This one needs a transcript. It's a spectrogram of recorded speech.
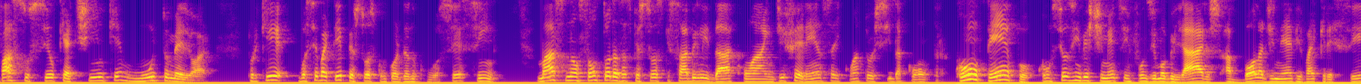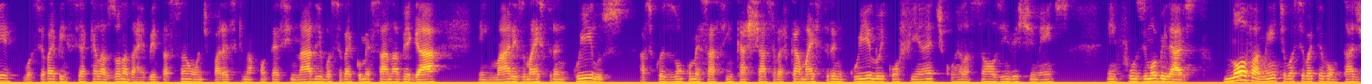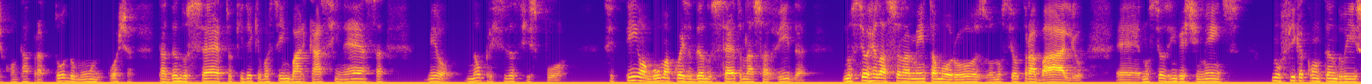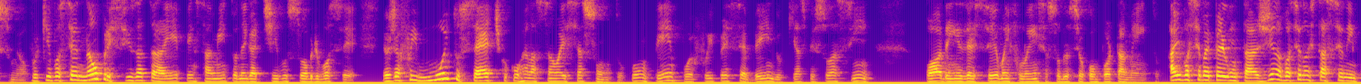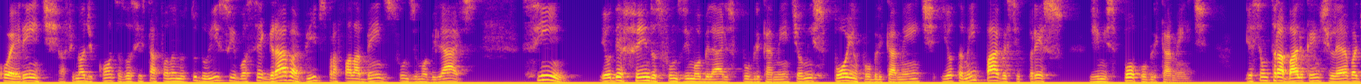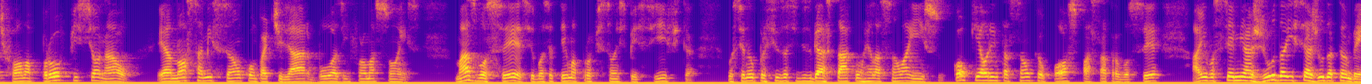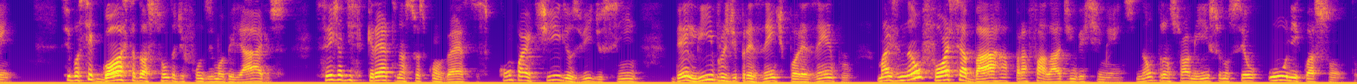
Faça o seu quietinho, que é muito melhor. Porque você vai ter pessoas concordando com você, sim, mas não são todas as pessoas que sabem lidar com a indiferença e com a torcida contra. Com o tempo, com seus investimentos em fundos imobiliários, a bola de neve vai crescer, você vai vencer aquela zona da arrebentação onde parece que não acontece nada e você vai começar a navegar em mares mais tranquilos, as coisas vão começar a se encaixar, você vai ficar mais tranquilo e confiante com relação aos investimentos em fundos imobiliários. Novamente você vai ter vontade de contar para todo mundo, poxa, tá dando certo, eu queria que você embarcasse nessa. Meu, não precisa se expor. Se tem alguma coisa dando certo na sua vida, no seu relacionamento amoroso, no seu trabalho, é, nos seus investimentos, não fica contando isso, meu, porque você não precisa atrair pensamento negativo sobre você. Eu já fui muito cético com relação a esse assunto. Com o tempo, eu fui percebendo que as pessoas sim podem exercer uma influência sobre o seu comportamento. Aí você vai perguntar, Jean, você não está sendo incoerente? Afinal de contas, você está falando tudo isso e você grava vídeos para falar bem dos fundos imobiliários? Sim, eu defendo os fundos imobiliários publicamente, eu me exponho publicamente e eu também pago esse preço de me expor publicamente. Esse é um trabalho que a gente leva de forma profissional. É a nossa missão compartilhar boas informações. Mas você, se você tem uma profissão específica, você não precisa se desgastar com relação a isso. Qual que é a orientação que eu posso passar para você? Aí você me ajuda e se ajuda também. Se você gosta do assunto de fundos imobiliários, seja discreto nas suas conversas, compartilhe os vídeos sim, dê livros de presente, por exemplo, mas não force a barra para falar de investimentos. Não transforme isso no seu único assunto.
